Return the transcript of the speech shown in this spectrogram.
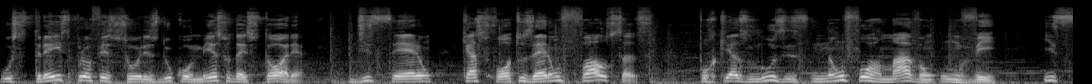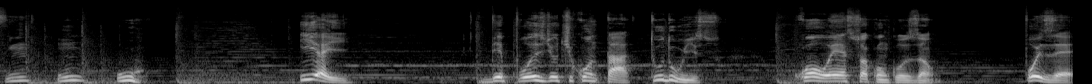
Os três professores do começo da história disseram que as fotos eram falsas, porque as luzes não formavam um V, e sim um U. E aí? Depois de eu te contar tudo isso, qual é a sua conclusão? Pois é,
